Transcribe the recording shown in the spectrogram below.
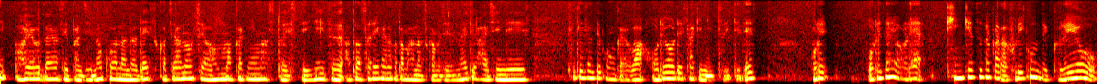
はい、おはようございます。一般人のコーナーです。こちらの音声は大まかに言いますと SDGs、あとはそれ以外のことも話すかもしれないという配信です。さてさて今回はオレオレ詐欺についてです。俺、俺だよ俺、金欠だから振り込んでくれよ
